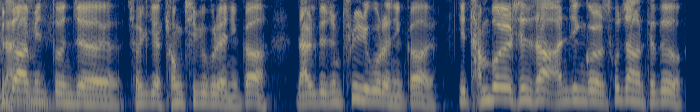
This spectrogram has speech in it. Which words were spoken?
그다음에 예. 또 이제 절기가 경칩이고 그러니까 날도 좀 풀리고 그러니까 이 단벌 신사 안진걸 소장한테도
